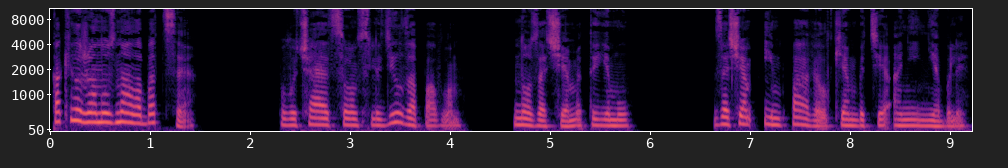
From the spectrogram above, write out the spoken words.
Как Елжан узнал об отце? Получается, он следил за Павлом. Но зачем это ему? Зачем им Павел, кем бы те они не были?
